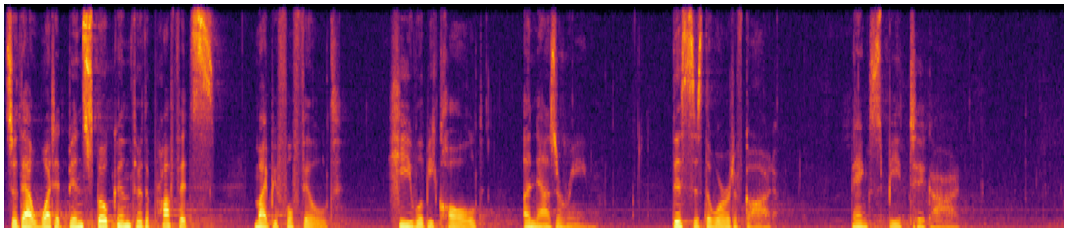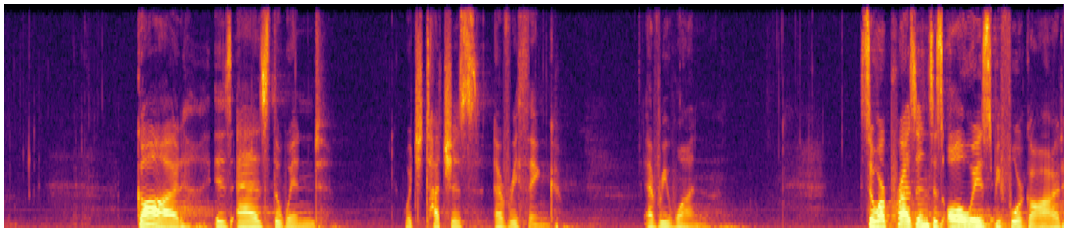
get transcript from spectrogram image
so that what had been spoken through the prophets might be fulfilled. He will be called a Nazarene. This is the word of God. Thanks be to God. God is as the wind, which touches everything, everyone. So our presence is always before God,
